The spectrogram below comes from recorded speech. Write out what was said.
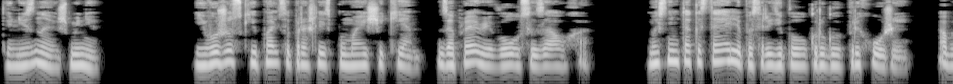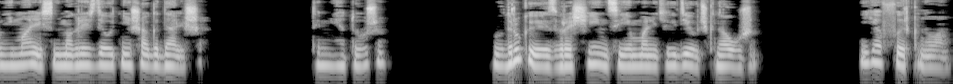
Ты не знаешь меня. Его жесткие пальцы прошлись по моей щеке, заправили волосы за ухо. Мы с ним так и стояли посреди полукруглой прихожей, обнимались не могли сделать ни шага дальше. Ты меня тоже? Вдруг я извращенец и ем маленьких девочек на ужин? Я фыркнула.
